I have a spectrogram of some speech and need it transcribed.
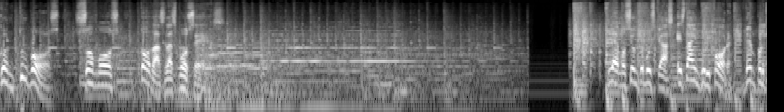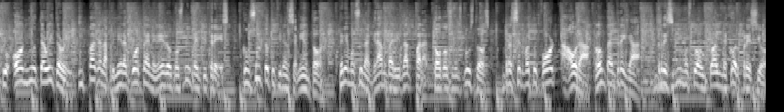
Con tu voz, somos todas las voces. La emoción que buscas está en Curifor. Ven por tu All New Territory y paga la primera cuota en enero 2023. Consulta tu financiamiento. Tenemos una gran variedad para todos los gustos. Reserva tu Ford ahora, pronta entrega. Recibimos tu auto al mejor precio.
